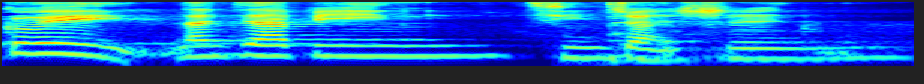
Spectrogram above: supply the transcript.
各位男嘉宾，请转身。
